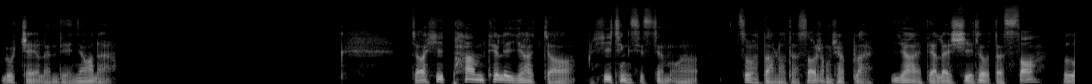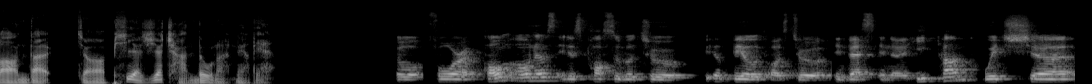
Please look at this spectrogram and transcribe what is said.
lúc chế lần tiền nhỏ nào so for homeowners it is possible to build or to invest in a heat pump which uh,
